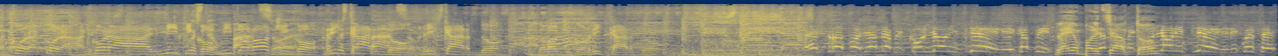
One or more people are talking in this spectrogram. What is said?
Ancora, ancora, ancora il mitico, mitologico pazzo, eh. È un Riccardo, pazzo. Riccardo, mitologico Riccardo. È troppo gli abbiamo i coglioni pieni hai capito Lei è un abbiamo poliziotto? i coglioni pieni di queste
